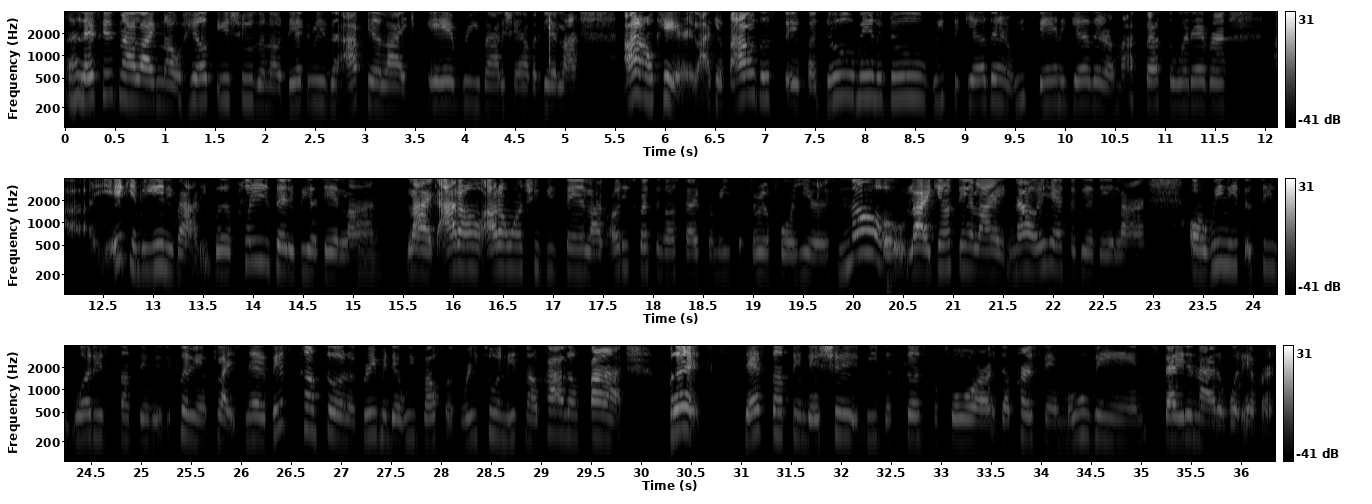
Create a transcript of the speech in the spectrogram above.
unless it's not like no health issues or no death reason, I feel like everybody should have a deadline. I don't care. Like if I was a if a dude, man, a dude, we together and we stand together, or my spouse or whatever, uh, it can be anybody. But please let it be a deadline. Like I don't I don't want you to be saying like, oh, this person gonna stay for me for three or four years. No, like you know I'm saying? Like, no, it has to be a deadline. Or we need to see what is something we put in place. Now, if it's come to an agreement that we both agree to and it's no problem, fine. But that's something that should be discussed before the person move in, stay the night or whatever.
